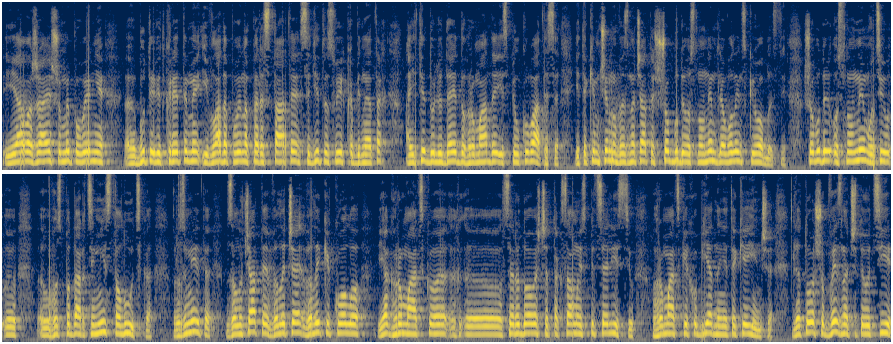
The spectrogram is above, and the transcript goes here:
І я вважаю, що ми повинні е, бути відкритими, і влада повинна перестати сидіти в своїх кабінетах, а йти до людей, до громади і спілкуватися. І таким чином визначати, що буде основним для Волинської області, що буде основним у цій е, е, господарці міста Луцька. Розумієте, залучати величе, велике коло як громадського е, середовища, так само і спеціалістів, громадських об'єднань і таке інше, для того, щоб визначити оці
